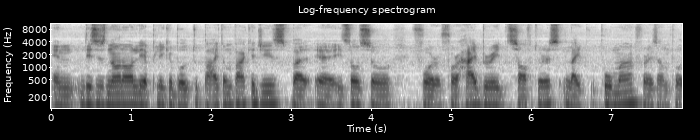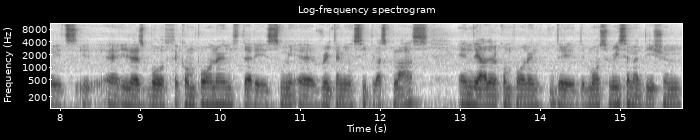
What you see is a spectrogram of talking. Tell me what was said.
and this is not only applicable to Python packages but uh, it's also for for hybrid softwares like Puma for example it's it, uh, it has both a component that is uh, written in C++ and the other component the the most recent addition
